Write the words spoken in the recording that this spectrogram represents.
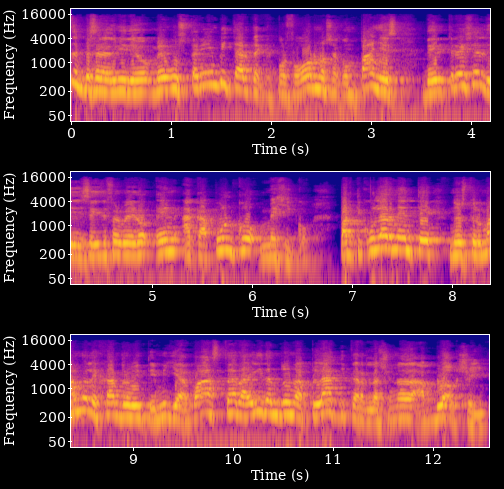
Antes de empezar el video, me gustaría invitarte a que por favor nos acompañes del 13 al 16 de febrero en Acapulco, México. Particularmente, nuestro hermano Alejandro Ventimilla va a estar ahí dando una plática relacionada a blockchain.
